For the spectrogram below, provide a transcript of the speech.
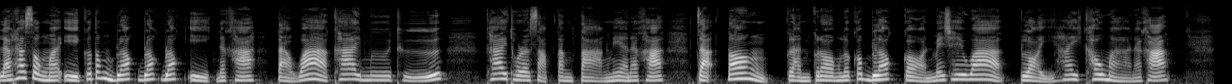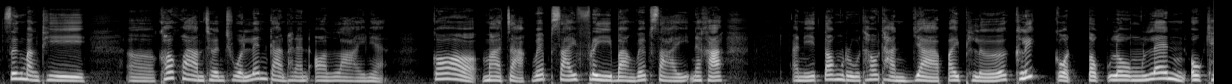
แล้วถ้าส่งมาอีกก็ต้องบล็อกบล็อกบล็อกอีกนะคะ แต่ว่าค่ายมือถือ ค่ายโทรศัพท์ต่างๆ เนี่ยนะคะ จะต้องกลั่นกรองแล้วก็บล็อกก่อนไม่ใช่ว่าปล่อยให้เข้ามานะคะ ซึ่งบางทีข้อความเชิญชวนเล่นการพนันออนไลน์เนี่ย ก็มาจากเว็บไซต์ฟรีบางเว็บไซต์นะคะ อันนี้ต้องรู้เท่าทันอย่าไปเผลอคลิกกดตกลงเล่นโอเค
